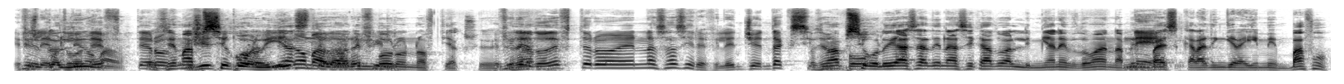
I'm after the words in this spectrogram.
Ε, φίλε, Πολύ το ομάδα. δεύτερο- Το θέμα έχεις ψυχολογίας πολλή ομάδα, θεωρώ ρε δεν φίλε. μπορώ να φτιάξω. Ε, Φίλε, το δεύτερο είναι να σας ρε φίλε. Και εντάξει, Το θέμα μπο- ψυχολογίας άντε να είσαι κάτω άλλη μια εβδομάδα, να μην Ναι. πάεις καλά την κυραγή με μπάφο.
